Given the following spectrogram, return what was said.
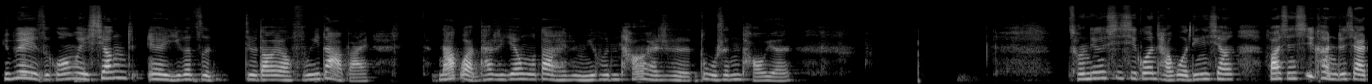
一辈子光为“香”这一个字就当要浮一大白，哪管它是烟雾弹还是迷魂汤还是度身桃源。曾经细细观察过丁香，发现细看之下，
